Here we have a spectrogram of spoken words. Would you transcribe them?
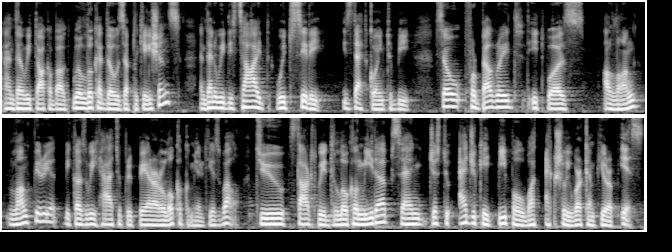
and then we talk about, we'll look at those applications and then we decide which city is that going to be. So for Belgrade, it was a long, long period because we had to prepare our local community as well to start with local meetups and just to educate people what actually WordCamp Europe is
